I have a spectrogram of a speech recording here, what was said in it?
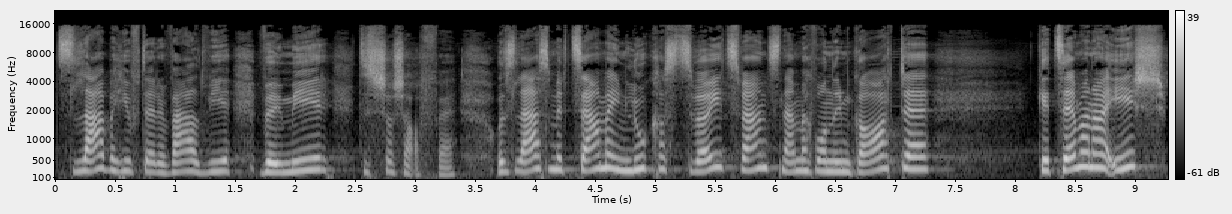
zu leben hier auf dieser Welt, wie wollen wir das schon schaffen? Und das lesen wir zusammen in Lukas 22, nämlich wo er im Garten Gethsemane ist,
